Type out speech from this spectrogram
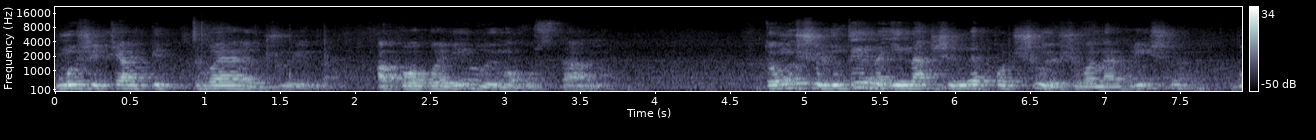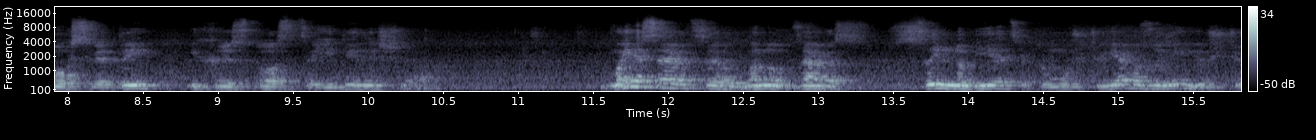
Ми життям підтверджуємо, а проповідуємо устами. Тому що людина інакше не почує, що вона грішна, Бог святий і Христос це єдиний шлях. Моє серце воно зараз сильно б'ється, тому що я розумію, що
